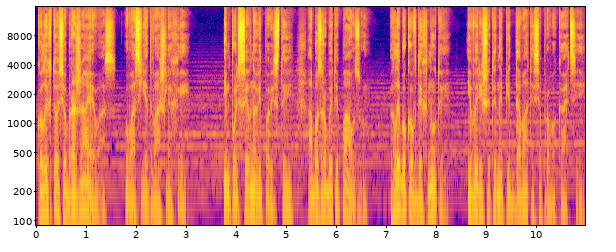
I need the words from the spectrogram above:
Коли хтось ображає вас, у вас є два шляхи імпульсивно відповісти або зробити паузу, глибоко вдихнути і вирішити не піддаватися провокації.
